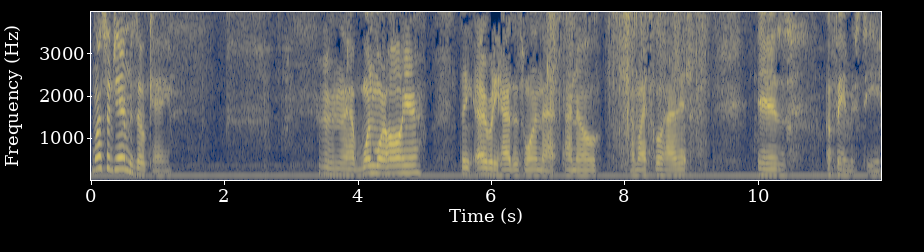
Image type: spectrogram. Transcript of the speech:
Monster Jam is okay. And I have one more haul here. I think everybody has this one that I know at my school had it. Is a famous tea.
